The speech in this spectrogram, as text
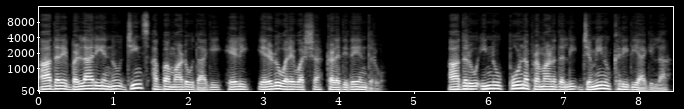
ಆದರೆ ಬಳ್ಳಾರಿಯನ್ನು ಜೀನ್ಸ್ ಹಬ್ಬ ಮಾಡುವುದಾಗಿ ಹೇಳಿ ಎರಡೂವರೆ ವರ್ಷ ಕಳೆದಿದೆ ಎಂದರು. ಆದರೂ ಇನ್ನೂ ಪೂರ್ಣ ಪ್ರಮಾಣದಲ್ಲಿ ಜಮೀನು ಖರೀದಿಯಾಗಿಲ್ಲ.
